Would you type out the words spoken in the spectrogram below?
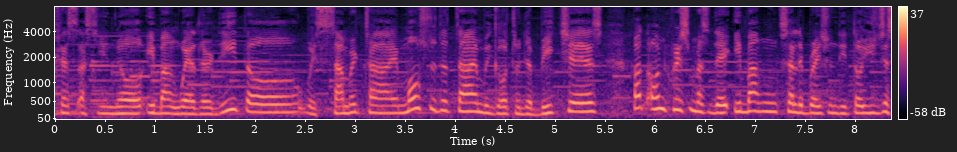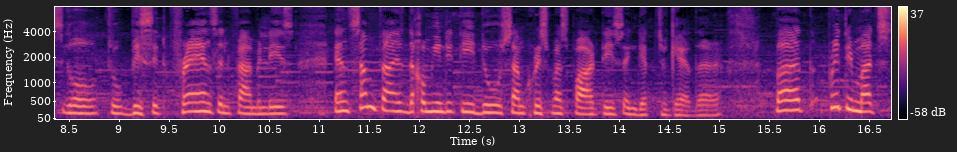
Because as you know, ibang weather dito with summertime. Most of the time we go to the beaches. But on Christmas Day, ibang celebration dito. You just go to visit friends and families. And sometimes the community do some Christmas parties and get together. But pretty much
